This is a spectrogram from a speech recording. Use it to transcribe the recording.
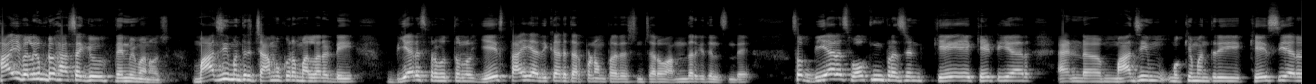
Hi welcome to hash you నేను మీ మనోజ్. మాజీ మంత్రి చామకూర మల్లారెడ్డి బీఆర్ఎస్ ప్రభుత్వంలో ఏ స్థాయి అధికారి తర్పణం ప్రదర్శించారో అందరికీ తెలిసిందే. So BRS working president K KTR and uh, మాజీ ముఖ్యమంత్రి కేసీఆర్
